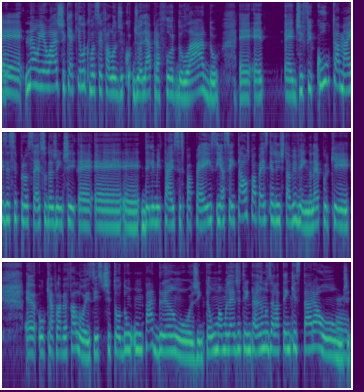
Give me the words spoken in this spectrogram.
É, não, e eu acho que aquilo que você falou de, de olhar para a flor do lado é, é é, dificulta mais esse processo da gente é, é, é delimitar esses papéis e aceitar os papéis que a gente está vivendo, né? Porque é o que a Flávia falou, existe todo um padrão hoje. Então, uma mulher de 30 anos, ela tem que estar aonde? É.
